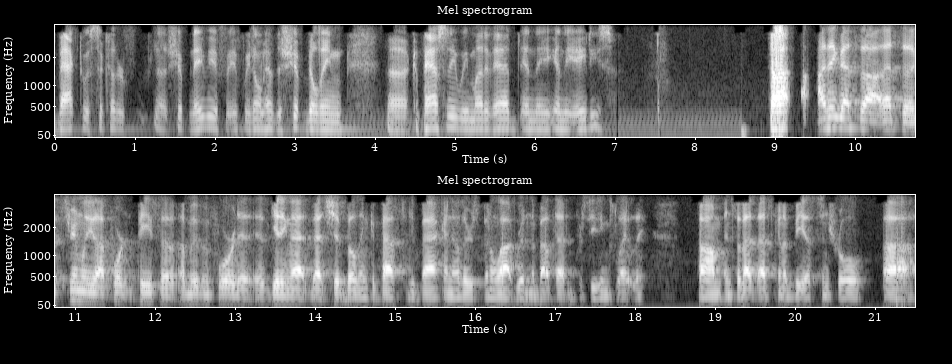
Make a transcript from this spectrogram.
back to a 600 uh, ship navy if if we don't have the shipbuilding uh, capacity we might have had in the in the 80s? Uh, I think that's uh, that's an extremely important piece of, of moving forward is getting that that shipbuilding capacity back. I know there's been a lot written about that in proceedings lately, um, and so that that's going to be a central uh,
